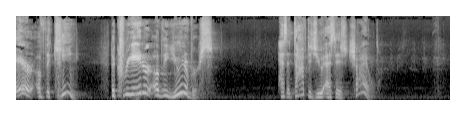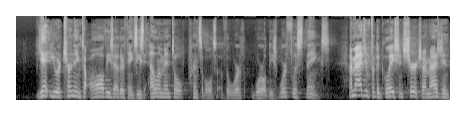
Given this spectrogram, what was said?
heir of the king, the creator of the universe has adopted you as his child. Yet you are turning to all these other things, these elemental principles of the world, these worthless things. I imagine for the Galatian church, I imagine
